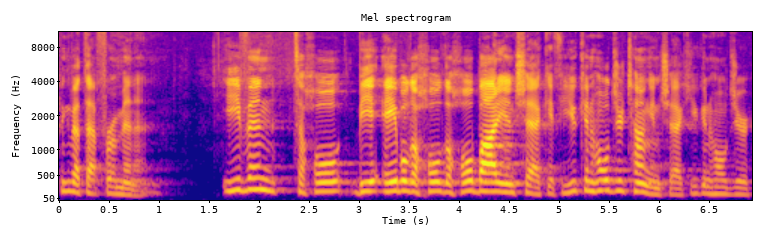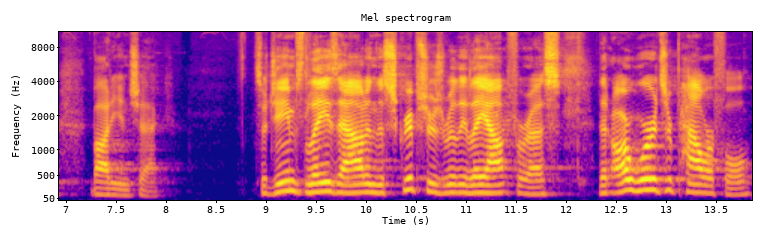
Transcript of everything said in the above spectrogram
Think about that for a minute. even to hold, be able to hold the whole body in check. If you can hold your tongue in check, you can hold your body in check. So James lays out, and the scriptures really lay out for us that our words are powerful,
